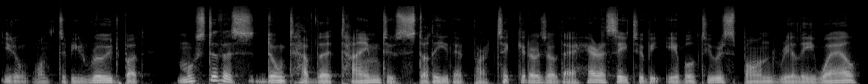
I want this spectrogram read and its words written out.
You don't want to be rude, but most of us don't have the time to study the particulars of their heresy to be able to respond really well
